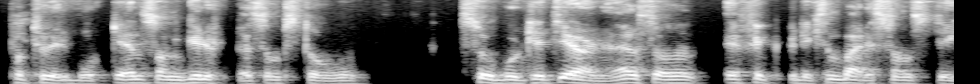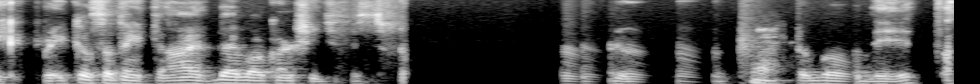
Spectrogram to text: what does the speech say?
på tur bort i en sånn gruppe som sto, sto bort i et hjørne der. Så jeg fikk liksom bare sånn stygt blikk, og så tenkte jeg nei, det var kanskje ikke så lurt å gå dit.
